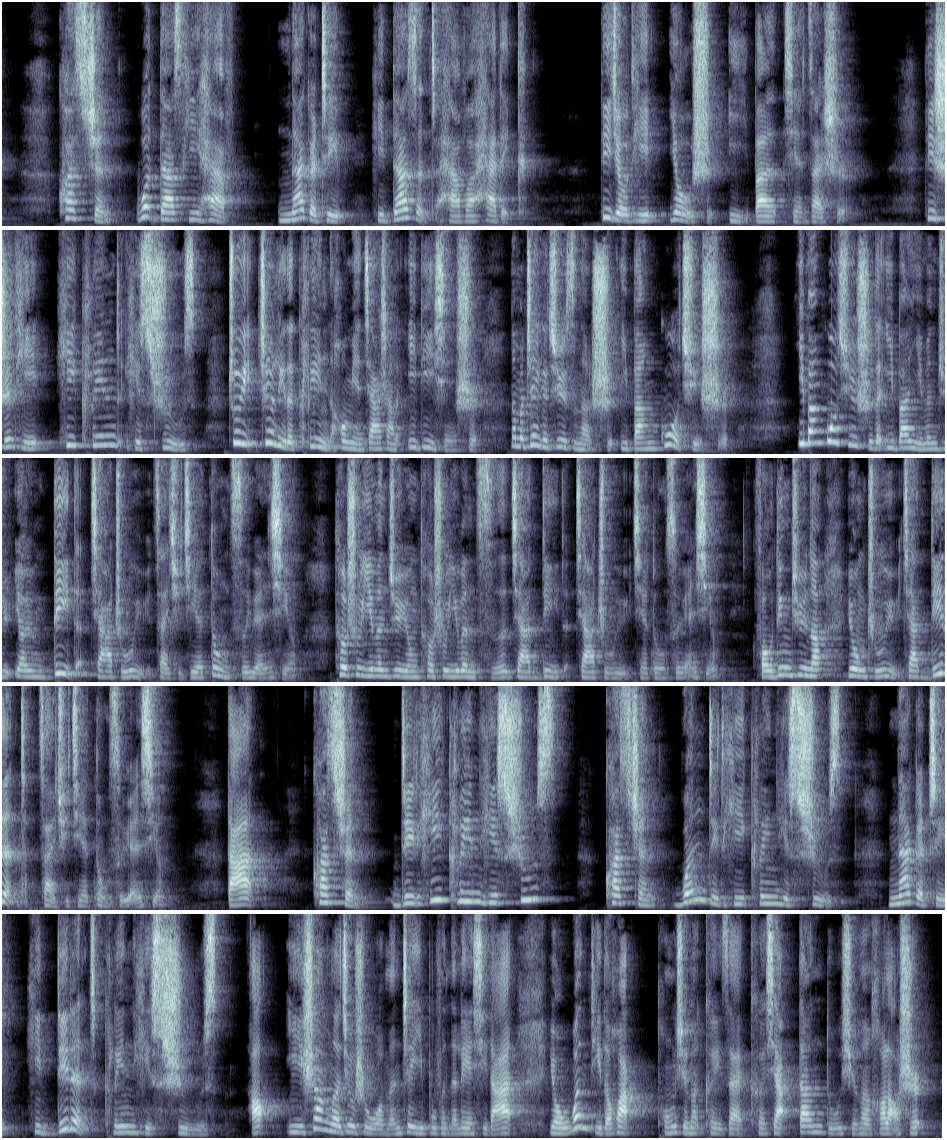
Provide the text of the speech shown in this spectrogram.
Question, what does he have? Negative, he doesn't have a headache. 第九题又是一般现在时。 第十题，He cleaned his shoes。注意这里的 clean 后面加上了 ed 形式，那么这个句子呢是一般过去时。一般过去时的一般疑问句要用 did 加主语再去接动词原形，特殊疑问句用特殊疑问词加 did 加主语接动词原形，否定句呢用主语加 didn't 再去接动词原形。答案：Question Did he clean his shoes? Question When did he clean his shoes? Negative He didn't clean his shoes. 好，以上呢就是我们这一部分的练习答案。有问题的话，同学们可以在课下单独询问何老师。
